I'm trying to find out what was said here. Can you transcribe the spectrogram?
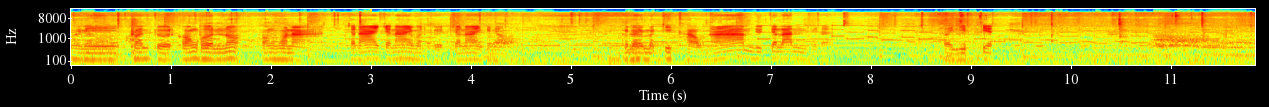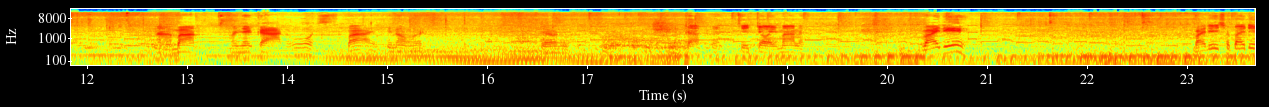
วันนี้วันเกิดของเพิ่นเนาะของหัวหน้าจะได้จะได้วันเกิดจะได้พี่น้องก็เลยมากินข้าวน้ำหยุดจะลั่นพี่แหละเออยิบเจ็ดหน้าบ้านบรรยากาศโอ้ยสบายพี่น้องเลยแล้วนี่บรรยากาศเนี่ยเจ๊จอยมากเลยสบายดีส บายดีสบายดี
